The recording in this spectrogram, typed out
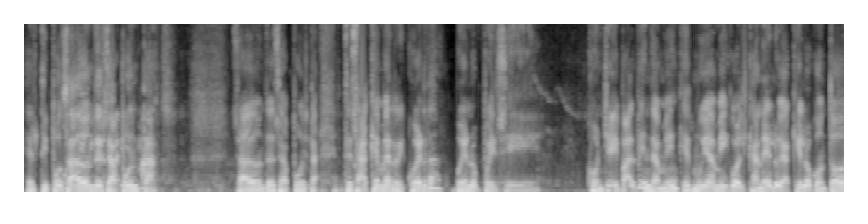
El tipo sabe dónde se apunta. más. ¿Sabe dónde se apunta? ¿Te sabe qué me recuerda? Bueno, pues eh, con J Balvin también, que es muy amigo del Canelo, y aquí lo contó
